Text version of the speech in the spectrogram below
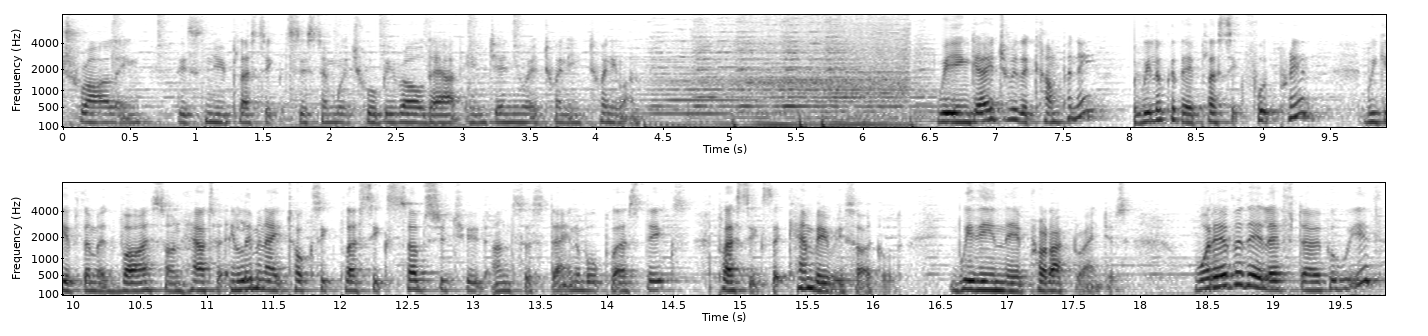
trialling this new plastic system which will be rolled out in January 2021. We engage with a company, we look at their plastic footprint, we give them advice on how to eliminate toxic plastics, substitute unsustainable plastics, plastics that can be recycled within their product ranges. Whatever they're left over with,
